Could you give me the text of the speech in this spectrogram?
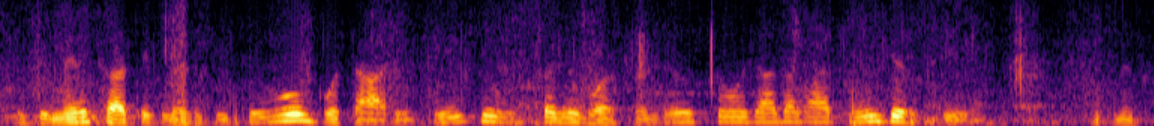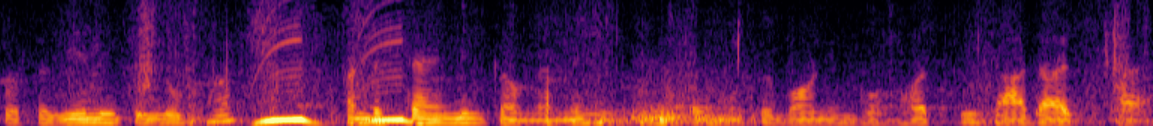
क्योंकि मेरे साथ एक लड़की थी, वो बता रही थी कि उसका जो बॉयफ्रेंड है, उससे वो ज़्यादा बात नहीं करती है। लेकिन इसका मतलब ये नहीं कि लोग हाँ अंडरस्टैंडिंग कम है। नहीं का इमोशनल बॉन्डिंग बहुत ही ज़्यादा अच्छा है।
